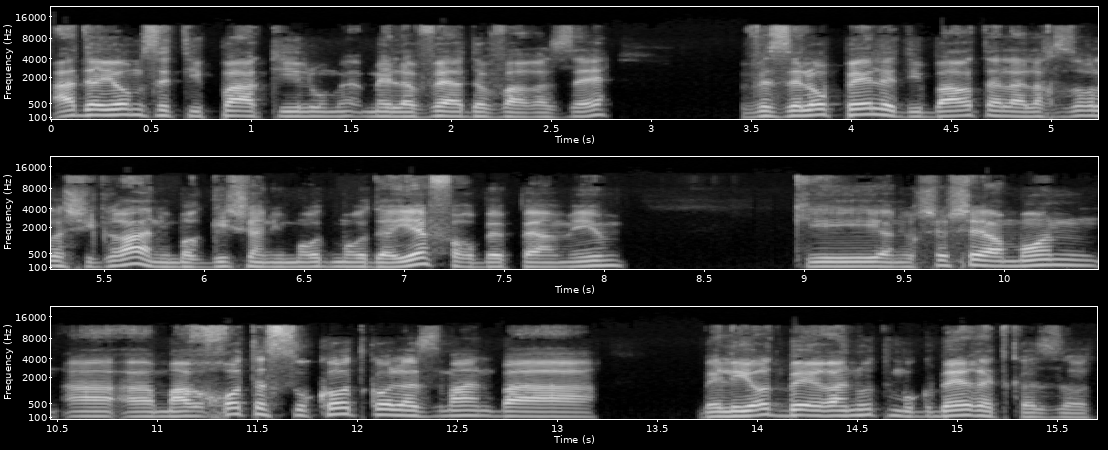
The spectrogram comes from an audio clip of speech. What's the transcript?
עד היום זה טיפה כאילו מלווה הדבר הזה. וזה לא פלא דיברת על לחזור לשגרה אני מרגיש שאני מאוד מאוד עייף הרבה פעמים. כי אני חושב שהמון המערכות עסוקות כל הזמן ב, בלהיות בערנות מוגברת כזאת.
